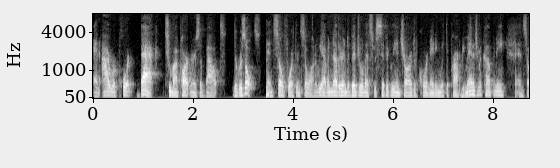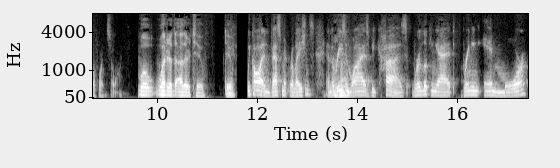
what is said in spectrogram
and I report back to my partners about the results and so forth and so on. And we have another individual that's specifically in charge of coordinating with the property management company and so forth and so on. Well, what are the other two do? We call it investment relations. And the uh-huh. reason why is because we're looking at bringing in more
